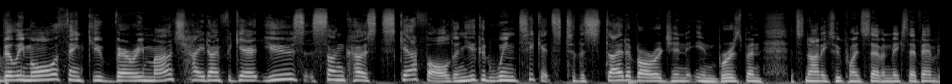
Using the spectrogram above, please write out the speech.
Billy Moore, thank you very much. Hey, don't forget, use Suncoast Scaffold and you could win tickets to the State of Origin in Brisbane. It's 92.7 Mix FM.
